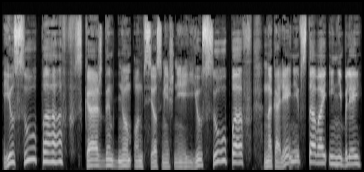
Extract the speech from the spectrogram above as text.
Юсупов, с каждым днем он все смешнее. Юсупов, на колени вставай и не блей.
